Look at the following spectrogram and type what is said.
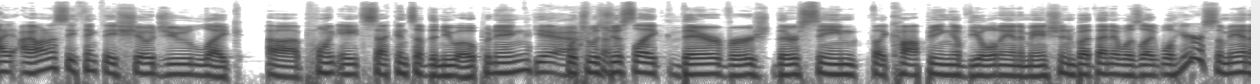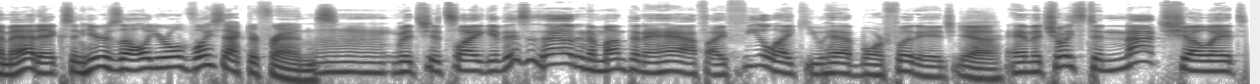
I, I honestly think they showed you like uh, 0.8 seconds of the new opening, Yeah. which was just like their version, their same like copying of the old animation. But then it was like, well, here are some animatics and here's all your old voice actor friends. Mm, which it's like if this is out in a month and a half, I feel like you have more footage. Yeah. And the choice to not show it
